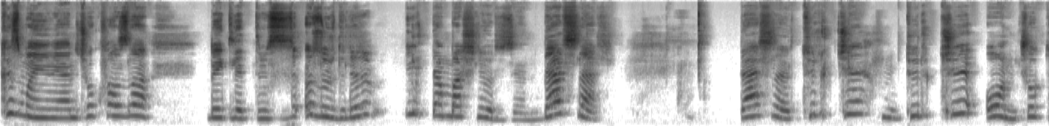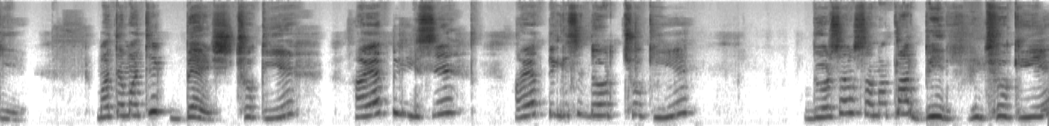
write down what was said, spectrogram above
kızmayın yani çok fazla beklettim sizi. Özür dilerim. İlkten başlıyoruz yani. Dersler. Dersler Türkçe Türkçe 10 çok iyi. Matematik 5 çok iyi. Hayat bilgisi hayat bilgisi 4 çok iyi. Görsel sanatlar 1 çok iyi.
